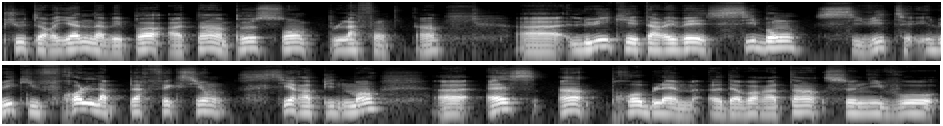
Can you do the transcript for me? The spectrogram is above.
Pewter n'avait pas atteint un peu son plafond. Hein. Lui qui est arrivé si bon, si vite, lui qui frôle la perfection si rapidement, euh, est-ce un problème euh, d'avoir atteint ce niveau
